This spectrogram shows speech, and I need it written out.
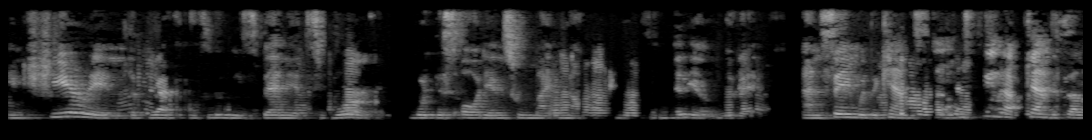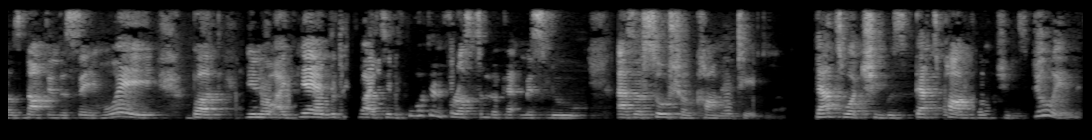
in sharing the breadth of Louise Bennett's work with this audience who might not be familiar with it. And same with the candy sellers. We still have candy sellers, not in the same way, but you know, again, which is why it's important for us to look at Miss Lou as a social commentator. That's what she was. That's part of what she was doing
